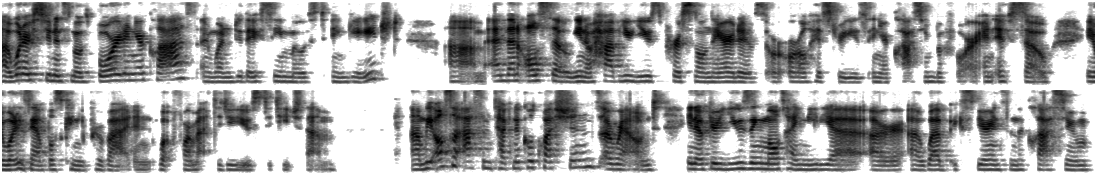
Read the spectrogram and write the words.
Uh, when are students most bored in your class and when do they seem most engaged? Um, and then also, you know, have you used personal narratives or oral histories in your classroom before? And if so, you know, what examples can you provide and what format did you use to teach them? Um, we also asked some technical questions around, you know, if you're using multimedia or a web experience in the classroom,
